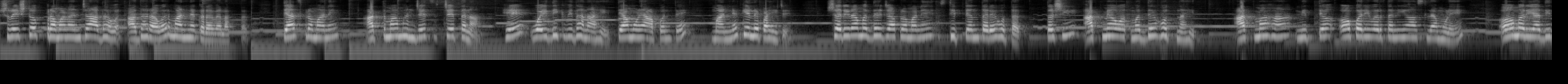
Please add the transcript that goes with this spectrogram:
श्रेष्ठ प्रमाणांच्या आधावर आधारावर मान्य कराव्या लागतात. त्याचप्रमाणे आत्मा म्हणजेच चेतना हे वैदिक विधान आहे. त्यामुळे आपण ते मान्य केले पाहिजे. शरीरामध्ये ज्याप्रमाणे स्थित्यंतरे होतात तशी आत्म्यामध्ये होत नाहीत. आत्मा हा नित्य अपरिवर्तनीय असल्यामुळे अमर्यादित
